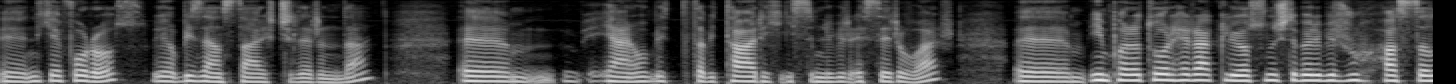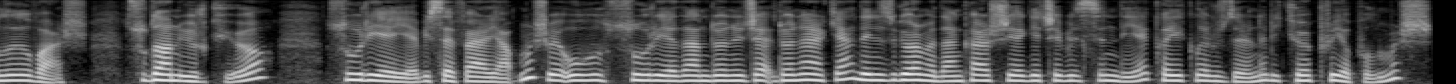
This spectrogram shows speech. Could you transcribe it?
e, Nikeforos Bizans tarihçilerinden e, yani o bir tabi tarih isimli bir eseri var. Ee, İmparator Heraklios'un işte böyle bir ruh hastalığı var. Sudan ürküyor. Suriye'ye bir sefer yapmış ve o Suriye'den dönece, dönerken denizi görmeden karşıya geçebilsin diye kayıklar üzerine bir köprü yapılmış.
